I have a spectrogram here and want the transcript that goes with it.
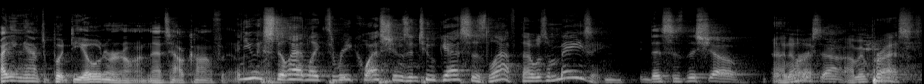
I didn't have to put deodorant on. That's how confident. And you still had like three questions and two guesses left. That was amazing. This is the show. It I know. works out. I'm impressed.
